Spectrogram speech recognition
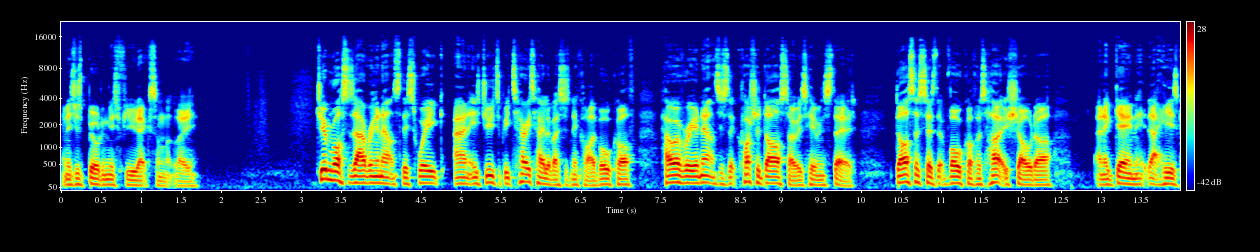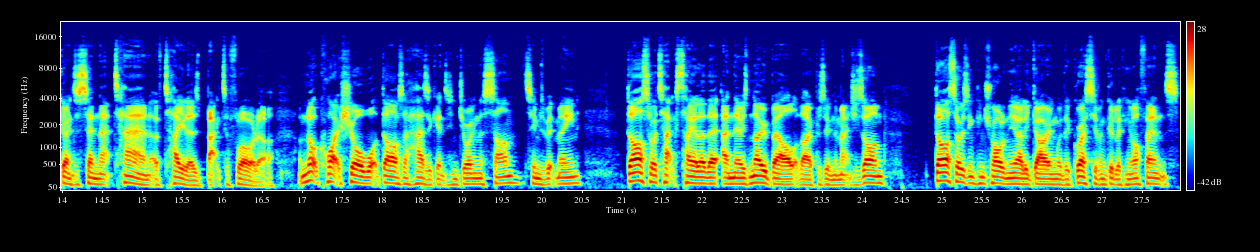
and it's just building this feud excellently. Jim Ross is ring announced this week and is due to be Terry Taylor versus Nikolai Volkov. However, he announces that Crusher Darsow is here instead. Darsow says that Volkov has hurt his shoulder and again that he is going to send that tan of Taylor's back to Florida. I'm not quite sure what Darsow has against enjoying the sun. Seems a bit mean. Darsow attacks Taylor, there, and there is no bell, though I presume the match is on. Darsow is in control in the early going with aggressive and good looking offense.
